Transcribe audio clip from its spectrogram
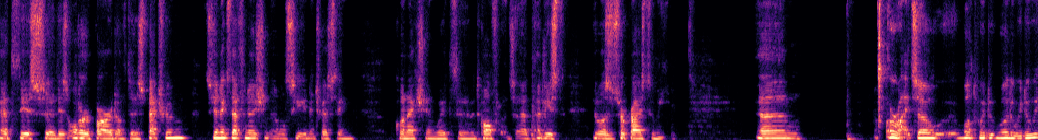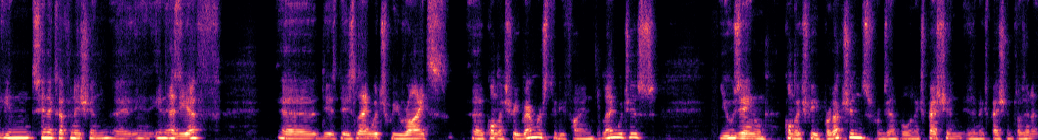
at this uh, this other part of the spectrum, syntax definition, and we'll see an interesting connection with uh, with confluence. At, at, least it was a surprise to me. Um, all right, so what, we do, what do we do in syntax definition? Uh, in, in, SDF, uh, this, this language, we write context-free grammars to define languages using context-free productions. For example, an expression is an expression plus an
